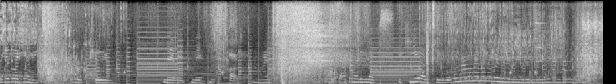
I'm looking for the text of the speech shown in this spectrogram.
ওকে তো একদম দিল। নে ভাই নে কাকে মেরে দিলাম কি আর এগুলো ও না না না না ভাই মেরে দিল মেরে দিল মেরে দিল সরো, সরো।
